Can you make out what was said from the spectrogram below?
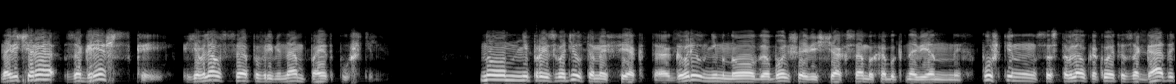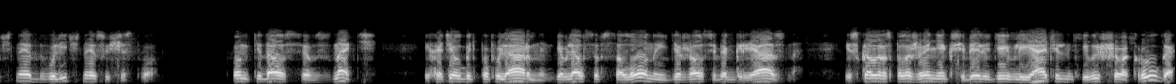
На вечера Загряжской являлся по временам поэт Пушкин. Но он не производил там эффекта, говорил немного, больше о вещах самых обыкновенных. Пушкин составлял какое-то загадочное двуличное существо. Он кидался в знать и хотел быть популярным, являлся в салоны и держал себя грязно, искал расположение к себе людей влиятельных и высшего круга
